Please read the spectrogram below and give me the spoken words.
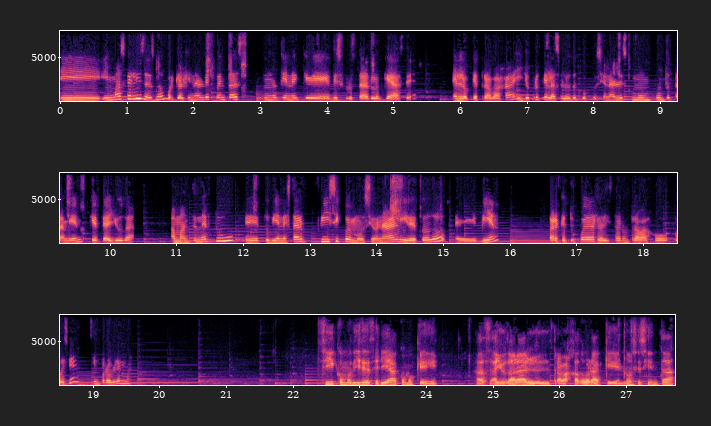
y, más felices, ¿no? Porque al final de cuentas uno tiene que disfrutar lo que hace, en lo que trabaja y yo creo que la salud ocupacional es como un punto también que te ayuda a mantener tu, eh, tu bienestar físico, emocional y de todo eh, bien para que tú puedas realizar un trabajo pues bien, sin problema. Sí, como dices, sería como que ayudar al trabajador a que no se sienta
